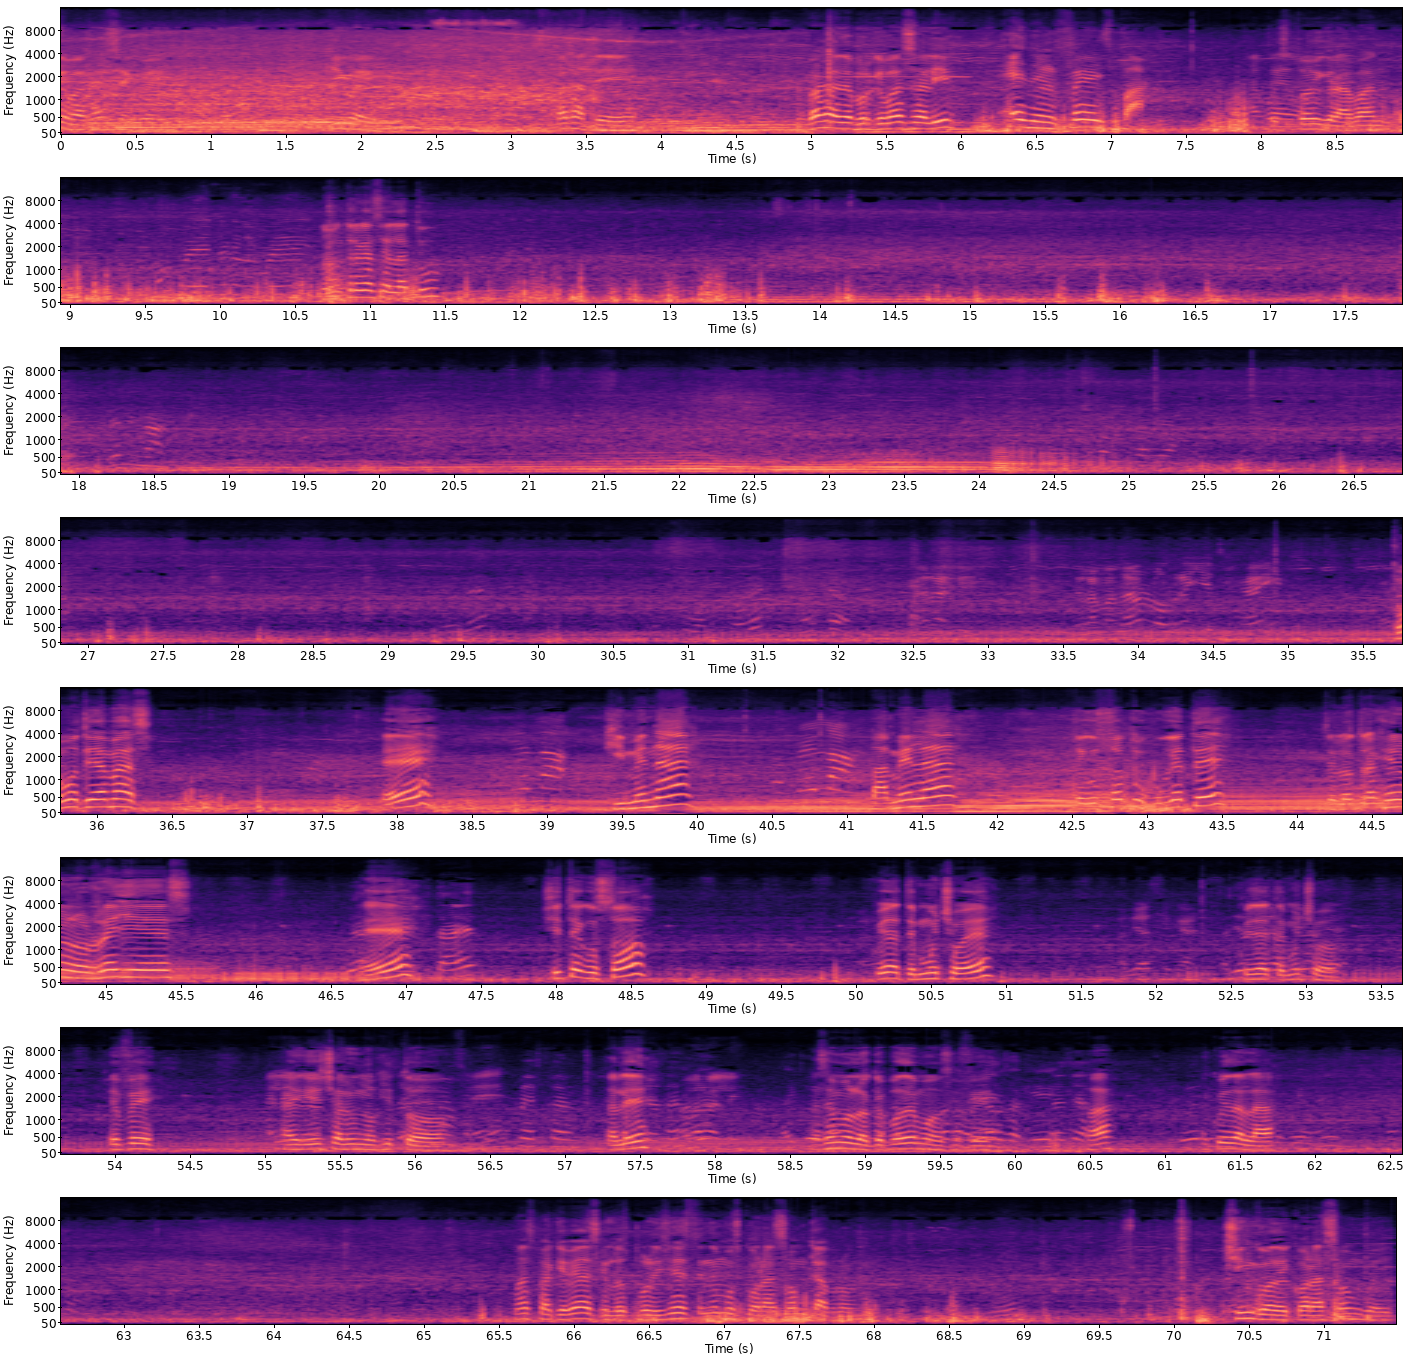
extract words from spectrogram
que bajarse, güey. Sí, güey. Bájate. Bájate porque va a salir en el Face, pa. Te estoy grabando. No, entrégasela tú. ¿Cómo te llamas? ¿Eh? ¿Jimena? ¿Pamela? ¿Te gustó tu juguete? Te lo trajeron los reyes. ¿Eh? ¿Sí te gustó? Cuídate mucho, ¿eh? Adiós, hija. Cuídate mucho. Jefe, hay que echarle un ojito. ¿Eh? ¿Dale? Órale. Hacemos lo que podemos, jefe. ¿Va? Cuídala. Más para que veas que los policías tenemos corazón, cabrón. Chingo de corazón, güey.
